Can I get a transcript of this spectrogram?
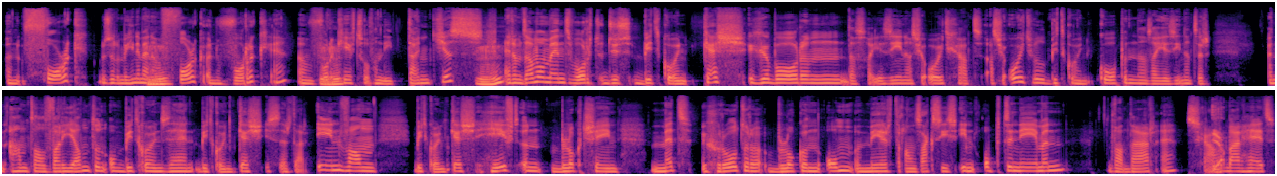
een fork. We zullen beginnen met Mhm. een fork, een vork. Hè. Een vork heeft zo van die tandjes. Mhm. En op dat moment wordt dus Bitcoin Cash geboren. Dat zal je zien als je ooit gaat. Als je ooit wil Bitcoin kopen, dan zal je zien dat er een aantal varianten op Bitcoin zijn. Bitcoin Cash is er daar één van. Bitcoin Cash heeft een blockchain met grotere blokken om meer transacties in op te nemen. Vandaar hè, schaalbaarheid.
